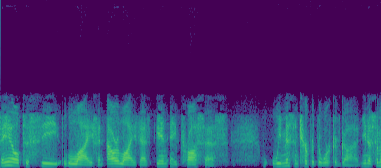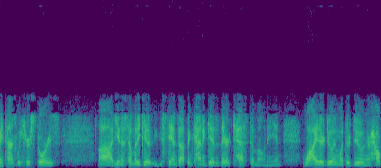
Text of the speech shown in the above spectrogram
fail to see life and our life as in a process, we misinterpret the work of God. You know, so many times we hear stories. Uh, you know, somebody give, stands up and kind of gives their testimony and why they're doing what they're doing, or how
